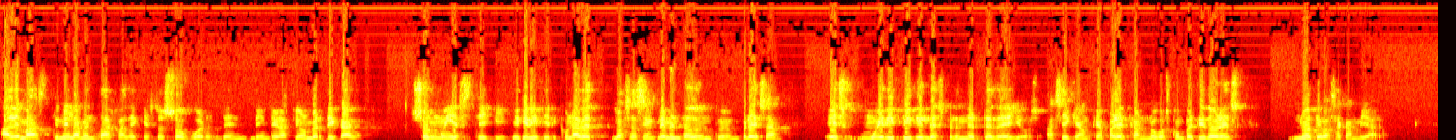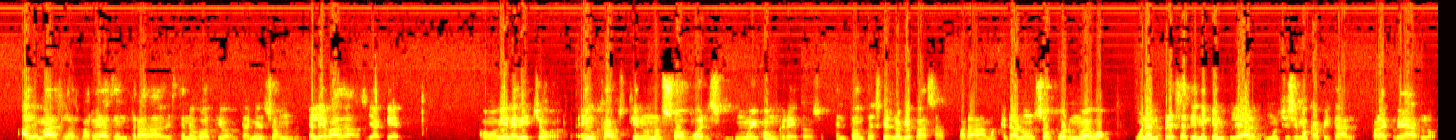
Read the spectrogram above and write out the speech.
Además, tiene la ventaja de que estos softwares de, integración vertical son muy sticky. ¿Qué quiere decir? Que una vez los has implementado en tu empresa, es muy difícil desprenderte de ellos. Así que aunque aparezcan nuevos competidores, no te vas a cambiar. Además, las barreras de entrada de este negocio también son elevadas, ya que, como bien he dicho, Enhouse tiene unos softwares muy concretos. Entonces, ¿qué es lo que pasa? Para crear un software nuevo, una empresa tiene que emplear muchísimo capital para crearlo.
